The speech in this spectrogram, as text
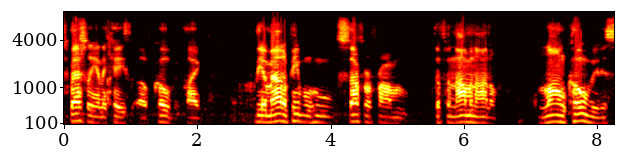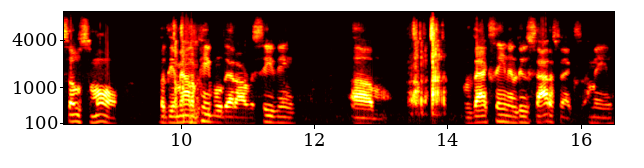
Especially in the case of COVID. Like the amount of people who suffer from the phenomenon of long COVID is so small, but the amount of people that are receiving um, vaccine induced side effects, I mean,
